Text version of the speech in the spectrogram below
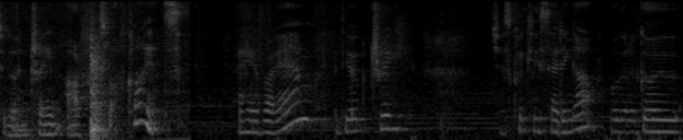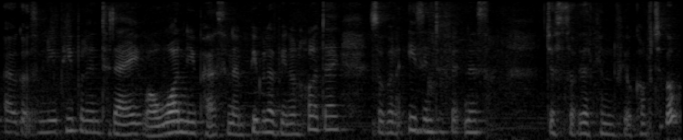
to go and train our first of clients. Here I am at the oak tree, just quickly setting up. We're gonna go, uh, we've got some new people in today, well, one new person, and people have been on holiday, so we're gonna ease into fitness just so they can feel comfortable.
